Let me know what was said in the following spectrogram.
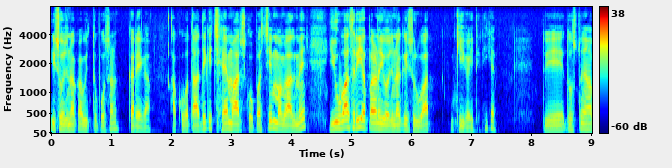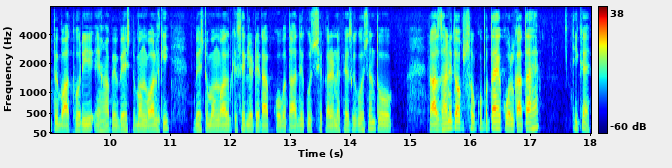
इस योजना का वित्त पोषण करेगा। आपको बता दें कि 6 मार्च को पश्चिम बंगाल में युवा श्री अपहरण योजना की शुरुआत की गई थी, ठीक है? तो ये दोस्तों, यहाँ पे बात हो रही है, यहाँ पे वेस्ट बंगाल की। वेस्ट बंगाल के रिलेटेड आपको बता दें कुछ करंट अफेयर्स के क्वेश्चन तो राजधानी तो आप सबको पता है, कोलकाता है, ठीक है?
